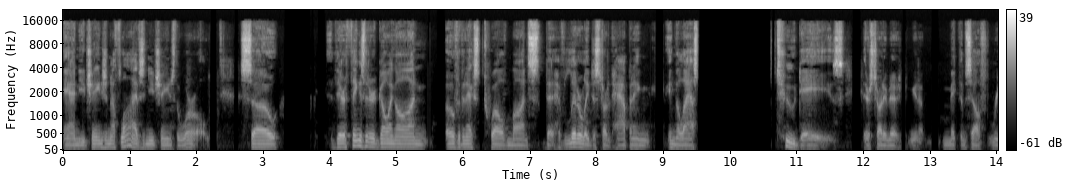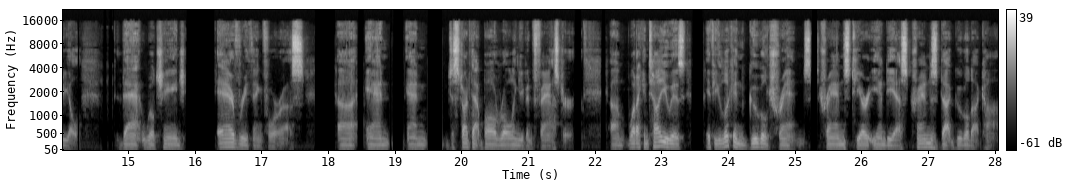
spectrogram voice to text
And you change enough lives and you change the world. So there are things that are going on over the next 12 months that have literally just started happening in the last two days. They're starting to, you know, make themselves real. That will change everything for us. Uh, and and just start that ball rolling even faster. Um, what I can tell you is if you look in Google Trends, Trends, T R E N D S, trends.google.com,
